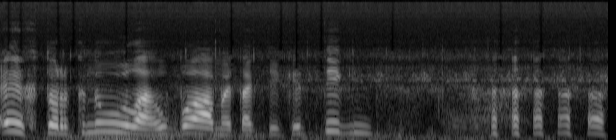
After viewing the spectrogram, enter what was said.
ех, торкнула губами так тільки тик.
